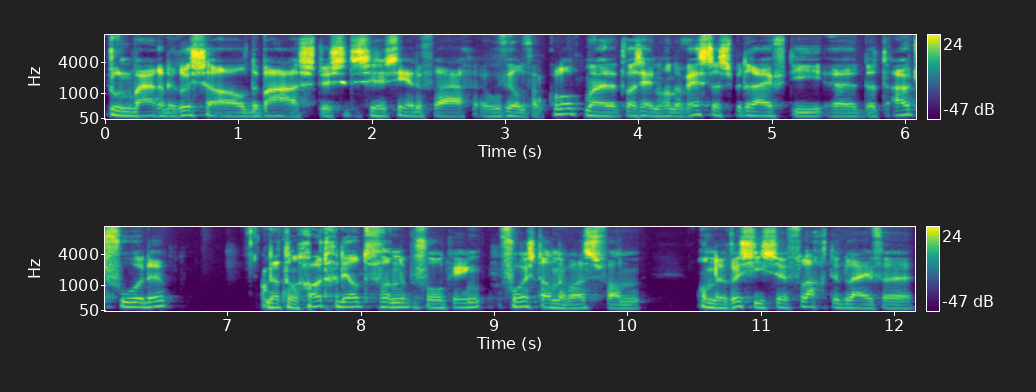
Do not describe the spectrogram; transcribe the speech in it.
toen waren de Russen al de baas. Dus het is zeer de vraag hoeveel ervan klopt. Maar het was een van de westers bedrijf die dat uitvoerde. Dat een groot gedeelte van de bevolking voorstander was van onder Russische vlag te blijven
